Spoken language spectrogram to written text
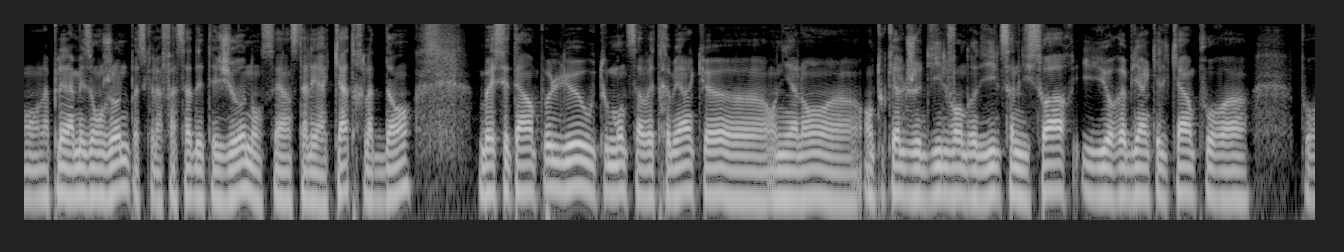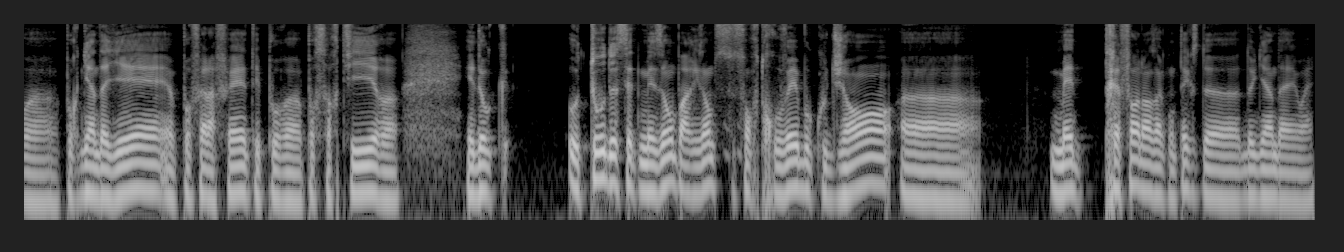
On l'appelait la maison jaune parce que la façade était jaune. On s'est installé à quatre là-dedans ben, c'était un peu le lieu où tout le monde savait très bien que euh, en y allant, euh, en tout cas le jeudi, le vendredi, le samedi soir, il y aurait bien quelqu'un pour euh, pour pour guindailler, pour faire la fête et pour pour sortir. Et donc autour de cette maison, par exemple, se sont retrouvés beaucoup de gens, mais très fort dans un contexte de, de guindaille. Ouais.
